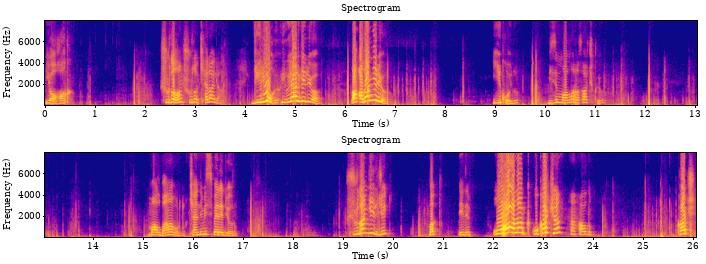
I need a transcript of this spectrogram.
Ya hak. Şurada lan şurada kelayla. Geliyor hıyar geliyor. Lan adam geliyor. İyi koydu. Bizim mallar hata çıkıyor. Mal bana vurdu. Kendimi siper ediyorum. Şuradan gelecek. Bak dedim. Oha adam o kaç ya? Heh, aldım. Kaç?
